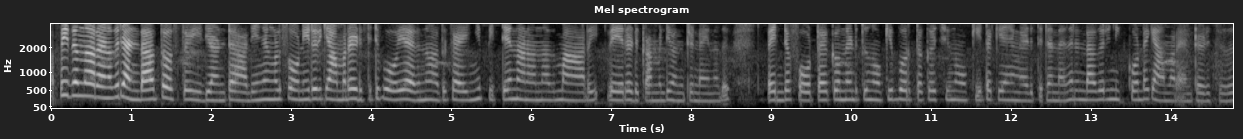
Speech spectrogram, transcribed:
അപ്പോൾ ഇതെന്ന് പറയണത് രണ്ടാമത്തെ ദിവസത്തെ വീഡിയോ ആണ് കേട്ടോ ആദ്യം ഞങ്ങൾ സോണിയുടെ ഒരു ക്യാമറ എടുത്തിട്ട് പോയായിരുന്നു. അത് കഴിഞ്ഞ് പിറ്റേന്നാണ് വന്ന് അത് മാറി വേറെ എടുക്കാൻ വേണ്ടി വന്നിട്ടുണ്ടായിരുന്നത്. അപ്പോൾ എന്റെ ഫോട്ടോ ഒക്കെ ഒന്ന് എടുത്ത് നോക്കി പുറത്തൊക്കെ വെച്ച് നോക്കിയിട്ടൊക്കെയാണ് ഞങ്ങൾ എടുത്തിട്ടുണ്ടായിരുന്നത്. രണ്ടാമതൊരു നിക്കോണിന്റെ ക്യാമറയാണ് കേട്ടോ എടുത്തത്.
